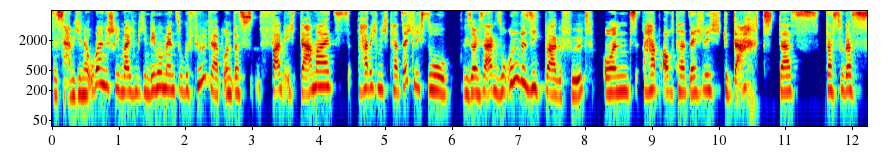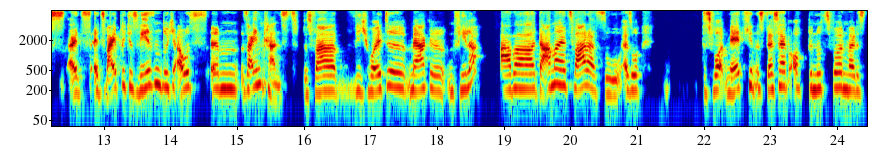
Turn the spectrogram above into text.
das habe ich in der U-Bahn geschrieben, weil ich mich in dem Moment so gefühlt habe. Und das fand ich damals, habe ich mich tatsächlich so, wie soll ich sagen, so unbesiegbar gefühlt und habe auch tatsächlich gedacht, dass, dass du das als, als weibliches Wesen durchaus ähm, sein kannst. Das war, wie ich heute merke, ein Fehler. Aber damals war das so. Also das Wort Mädchen ist deshalb auch benutzt worden, weil das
